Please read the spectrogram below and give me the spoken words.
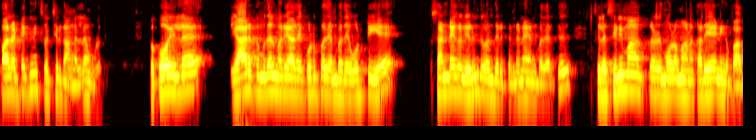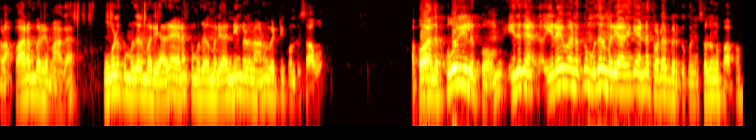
பல டெக்னிக்ஸ் வச்சுருக்காங்கல்ல உங்களுக்கு. இப்போ கோயிலில் யாருக்கு முதல் மரியாதை கொடுப்பது என்பதை ஒட்டியே சண்டைகள் இருந்து வந்திருக்கின்றன என்பதற்கு சில சினிமாக்கள் மூலமான கதையை நீங்கள் பார்க்கலாம். பாரம்பரியமாக உங்களுக்கு முதல் மரியாதை எனக்கு முதல் மரியாதை நீங்களும் நானும் வெட்டி கொண்டு சாவோம். அப்போ அந்த கோயிலுக்கும் இதுக்கு இறைவனுக்கும் முதல் மரியாதைக்கு என்ன தொடர்பு இருக்கு? கொஞ்சம் சொல்லுங்க பார்ப்போம்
